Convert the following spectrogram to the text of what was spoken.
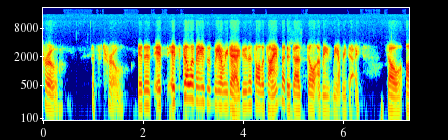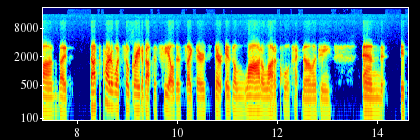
true. It's true it is it it still amazes me every day. I do this all the time, but it does still amaze me every day. So, um, but that's part of what's so great about this field. It's like there's there is a lot a lot of cool technology, and it's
